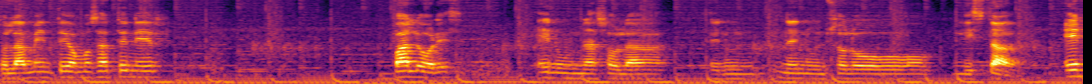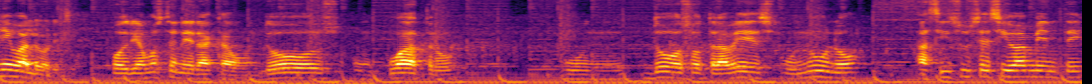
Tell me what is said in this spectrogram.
Solamente vamos a tener valores en una sola en un, solo listado. N valores. Podríamos tener acá un 2 un 4 un 2 otra vez un 1 así sucesivamente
